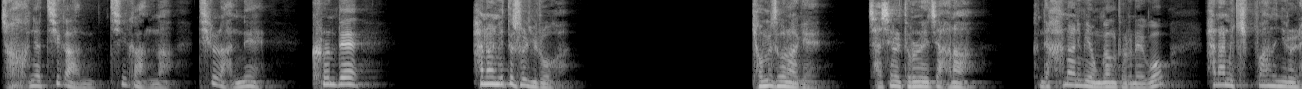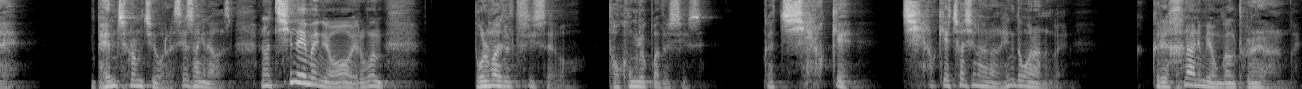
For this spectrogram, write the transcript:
전혀 티가 안, 티가 안 나. 티를 안 내. 그런데 하나님의 뜻을 이루어가. 겸손하게 자신을 드러내지 않아. 근데 하나님의 영광 드러내고 하나님 기뻐하는 일을 해. 뱀처럼 지어라. 세상에 나가서. 티 내면요. 여러분 돌 맞을 수 있어요. 더 공격받을 수 있어요. 그러니까 지혜롭게, 지혜롭게 처신하라는 행동하라는 거예요. 그래 하나님의 영광 드러내라는 거예요.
